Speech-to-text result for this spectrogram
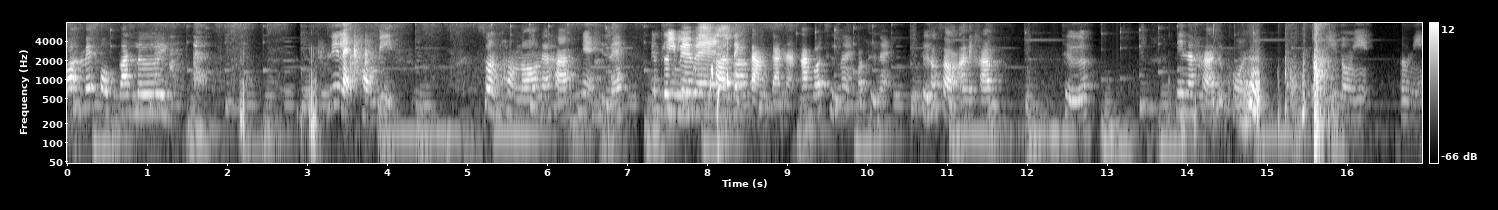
ว่าไม่โฟกัสเลย ของน้องนะคะ เนี่ยเห็นไหมมันจะมีความแตกต่างกันอะอะบอสถือไหนอยบอสถือไหนอยถือทั้งสองอันเลยครับ ถือ นี่นะคะทุกคน ตรงนี้ตรงนี้ ตรงนี้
